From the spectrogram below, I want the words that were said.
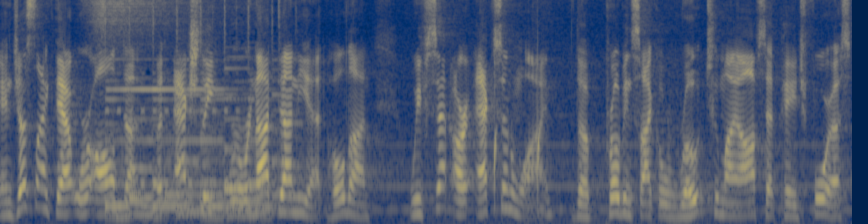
And just like that, we're all done. But actually, we're not done yet. Hold on. We've set our X and Y. The probing cycle wrote to my offset page for us,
